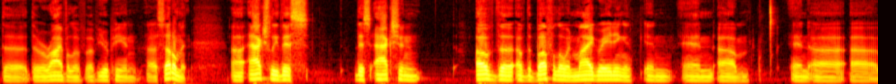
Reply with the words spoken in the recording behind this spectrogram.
the the arrival of, of European uh, settlement. Uh, actually, this this action of the of the buffalo and migrating and and and um, and uh, uh,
